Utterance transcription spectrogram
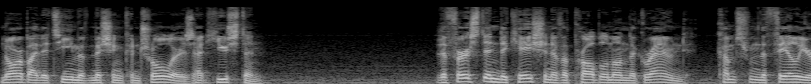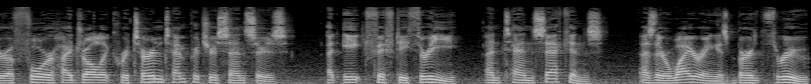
nor by the team of mission controllers at Houston. The first indication of a problem on the ground comes from the failure of four hydraulic return temperature sensors at 853 and 10 seconds as their wiring is burnt through.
